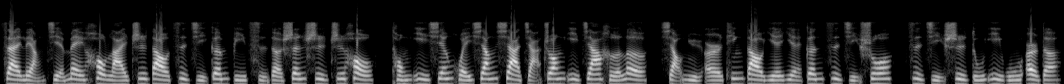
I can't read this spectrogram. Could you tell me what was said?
在两姐妹后来知道自己跟彼此的身世之后，同意先回乡下假装一家和乐。小女儿听到爷爷跟自己说自己是独一无二的，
